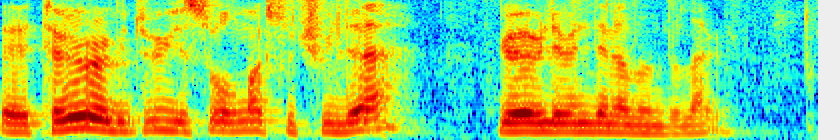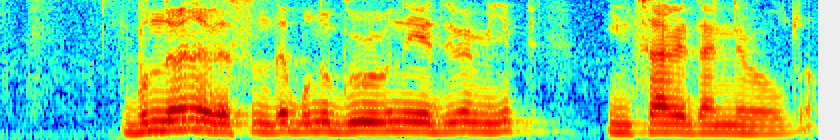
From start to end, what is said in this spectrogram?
e, terör örgütü üyesi olmak suçuyla görevlerinden alındılar. Bunların arasında bunu gururunu yediremeyip intihar edenler oldu.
